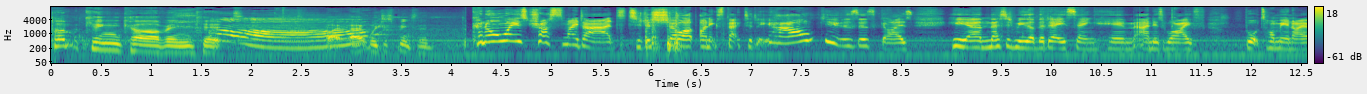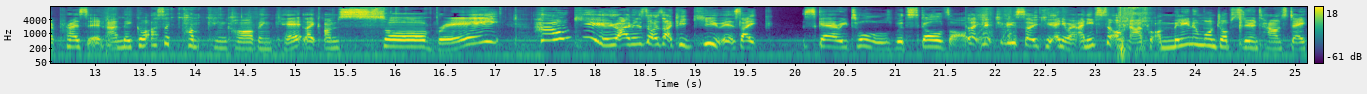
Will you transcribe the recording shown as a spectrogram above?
pumpkin carving kit. Right, uh, we've just been to the. can always trust my dad to just show up unexpectedly. How cute is this, guys? He um, messaged me the other day saying him and his wife bought Tommy and I a present and they got us a pumpkin carving kit. Like, I'm sorry. How cute. I mean, it's not exactly cute. It's like scary tools with skulls on. Like literally so cute. Anyway, I need to set off now. I've got a million and one jobs to do in town today.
